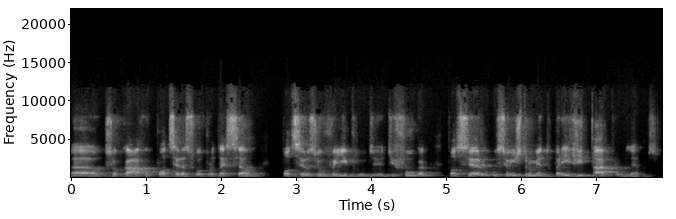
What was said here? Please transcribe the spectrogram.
uh, o seu carro pode ser a sua proteção, pode ser o seu veículo de, de fuga, pode ser o seu instrumento para evitar problemas.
